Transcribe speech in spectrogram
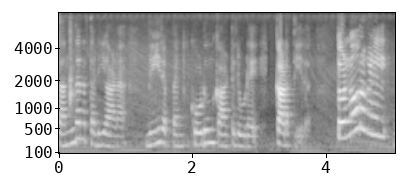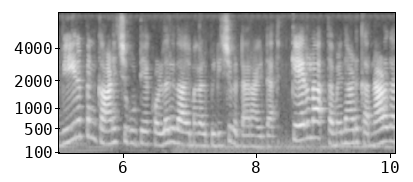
ചന്ദനത്തടിയാണ് വീരപ്പൻ കൊടും കാട്ടിലൂടെ കടത്തിയത്. തൊണ്ണൂറുകളിൽ വീരപ്പൻ കാണിച്ചുകൂട്ടിയ കൊള്ളരുതായ്മകൾ പിടിച്ചുകെട്ടാനായിട്ട് കേരള തമിഴ്നാട് കർണാടക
